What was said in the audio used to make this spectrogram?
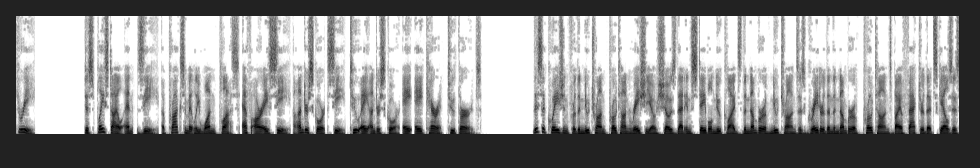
3 Display style n z approximately one plus frac a underscore c two a underscore a a caret two thirds. This equation for the neutron-proton ratio shows that in stable nuclides the number of neutrons is greater than the number of protons by a factor that scales as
